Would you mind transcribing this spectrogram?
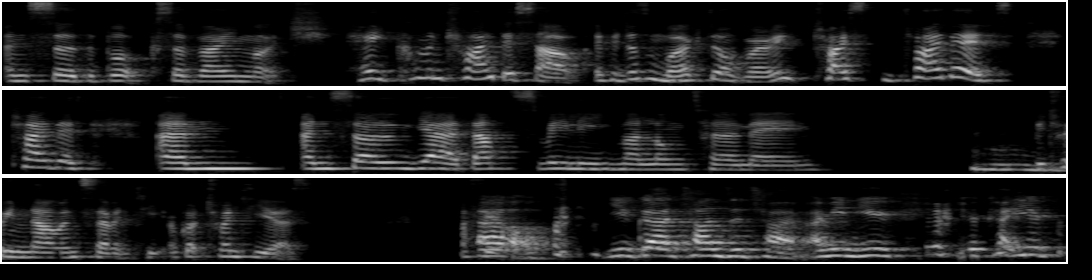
And so the books are very much, hey, come and try this out. If it doesn't work, don't worry. Try try this, try this. Um, and so yeah, that's really my long term aim mm. between now and 70. I've got 20 years. Oh, you've got tons of time. I mean, you you're kind you're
